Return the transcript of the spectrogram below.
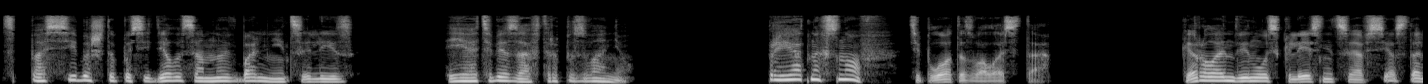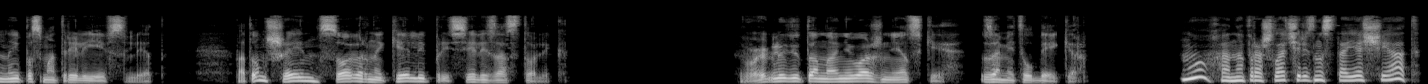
«Спасибо, что посидела со мной в больнице, Лиз. «Я тебе завтра позвоню». «Приятных снов», — тепло отозвалась та. Кэролайн двинулась к лестнице, а все остальные посмотрели ей вслед. Потом Шейн, Соверн и Келли присели за столик. «Выглядит она неважнецки», — заметил Бейкер. «Ну, она прошла через настоящий ад»,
